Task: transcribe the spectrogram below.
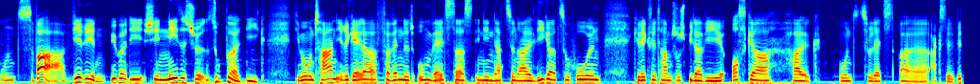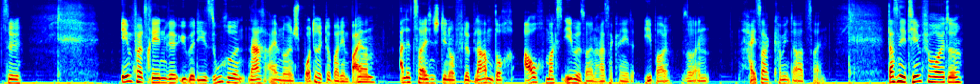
Und zwar, wir reden über die chinesische Super League, die momentan ihre Gelder verwendet, um Weltstars in die nationale Liga zu holen. Gewechselt haben schon Spieler wie Oscar, Hulk und zuletzt äh, Axel Witzel. Ebenfalls reden wir über die Suche nach einem neuen Sportdirektor bei den Bayern. Alle Zeichen stehen auf Philipp Lahm, doch auch Max Ebel soll ein heißer Kandidat, Ebal soll ein heißer Kandidat sein. Das sind die Themen für heute.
